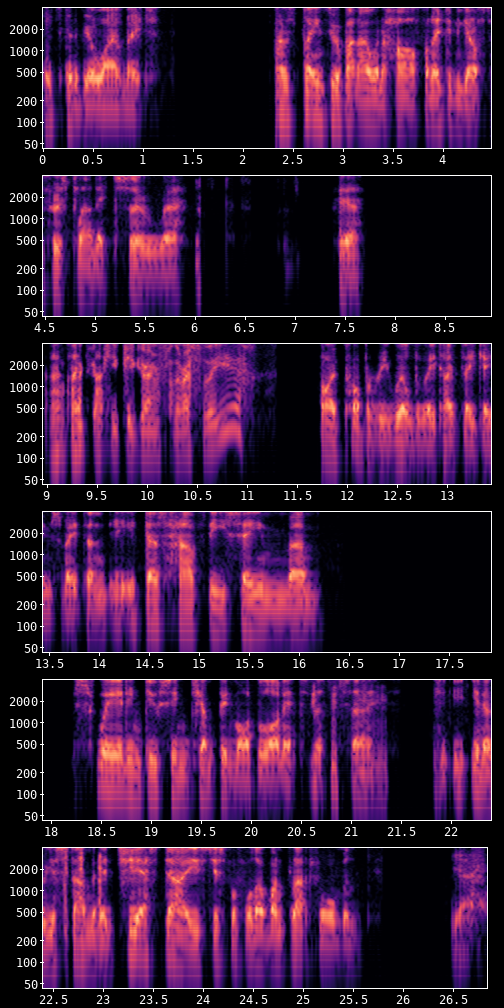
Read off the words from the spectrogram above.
it's going to be a while, mate. I was playing through about an hour and a half, and I didn't get off the first planet. So uh, yeah, Well, that I- could I- keep you going for the rest of the year. I probably will the rate I play games, mate, and it, does have the same um, swear-inducing jumping model on it that uh, y- you know your stamina just dies just before that one platform, and yeah,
